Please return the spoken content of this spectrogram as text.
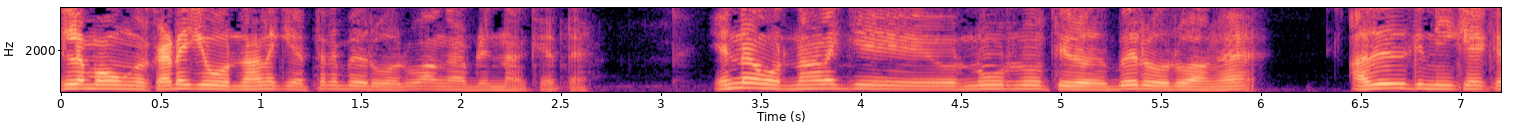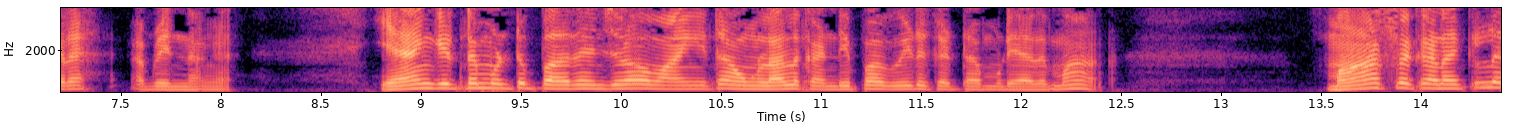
இல்லைம்மா உங்கள் கடைக்கு ஒரு நாளைக்கு எத்தனை பேர் வருவாங்க? அப்படின்னு நான் கேட்டேன். என்ன ஒரு நாளைக்கு ஒரு நூறு நூற்றி இருபது பேர் வருவாங்க? அது எதுக்கு நீ கேட்குற அப்படின்னாங்க. என்கிட்ட மட்டும் பதினஞ்சு ரூபா வாங்கிட்டு அவங்களால கண்டிப்பாக வீடு கட்ட முடியாதுமா மாதக்கணக்கில்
